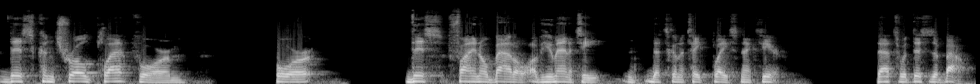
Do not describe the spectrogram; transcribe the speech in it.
this controlled platform for this final battle of humanity that's going to take place next year. That's what this is about.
